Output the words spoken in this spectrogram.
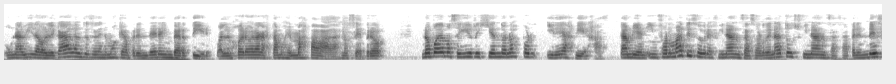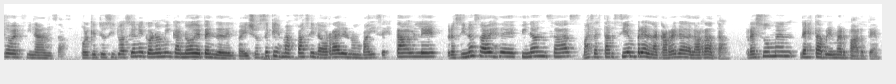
una vida holgada, entonces tenemos que aprender a invertir. O a lo mejor ahora gastamos en más pavadas, no sé, pero No podemos seguir rigiéndonos por ideas viejas. También, informate sobre finanzas, ordena tus finanzas, aprende sobre finanzas, porque tu situación económica no depende del país. Yo sé que es más fácil ahorrar en un país estable, pero si no sabes de finanzas, vas a estar siempre en la carrera de la rata. Resumen de esta primer parte.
